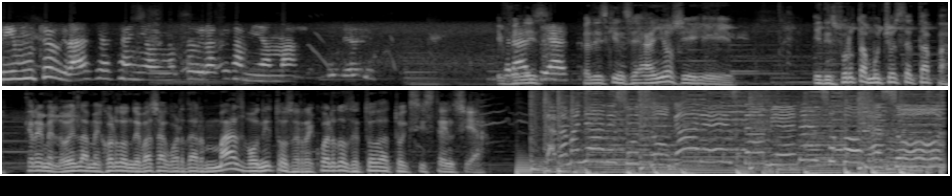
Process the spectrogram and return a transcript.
Sí, muchas gracias, señor. Muchas gracias a mi mamá. Y feliz, feliz 15 años y y disfruta mucho esta etapa. Créemelo, es la mejor donde vas a guardar más bonitos recuerdos de toda tu existencia. Cada mañana en sus hogares, también en su corazón.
